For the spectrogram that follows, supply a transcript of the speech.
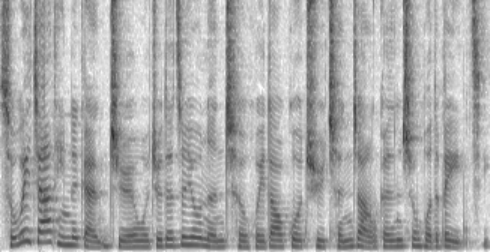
所谓家庭的感觉，我觉得这又能扯回到过去成长跟生活的背景。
